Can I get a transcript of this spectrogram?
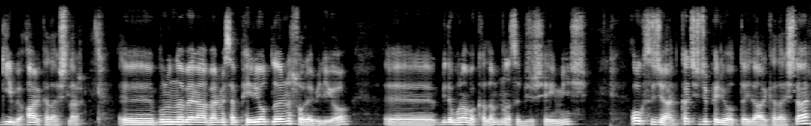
gibi arkadaşlar. E, bununla beraber mesela periyotlarını sorabiliyor. E, bir de buna bakalım nasıl bir şeymiş. Oksijen kaçıncı periyottaydı arkadaşlar?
